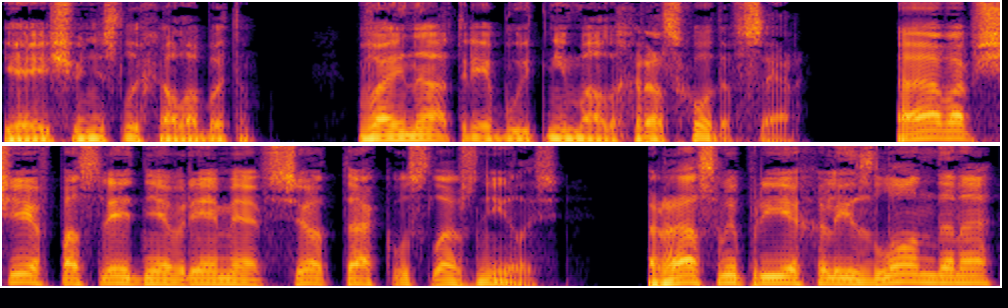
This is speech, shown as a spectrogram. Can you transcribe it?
я еще не слыхал об этом. Война требует немалых расходов, сэр. А вообще, в последнее время все так усложнилось. Раз вы приехали из Лондона,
